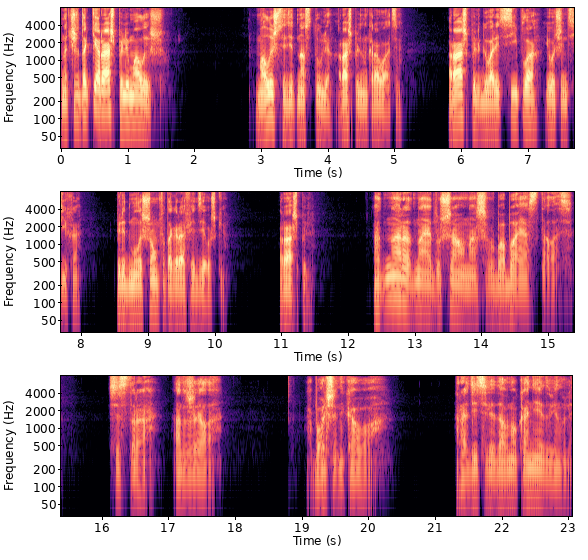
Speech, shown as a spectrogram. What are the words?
На чердаке Рашпиль и малыш. Малыш сидит на стуле, Рашпиль на кровати. Рашпиль говорит сипло и очень тихо. Перед малышом фотография девушки. Рашпиль. Одна родная душа у нашего бабая осталась. Сестра, Анжела. А больше никого. Родители давно коней двинули,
